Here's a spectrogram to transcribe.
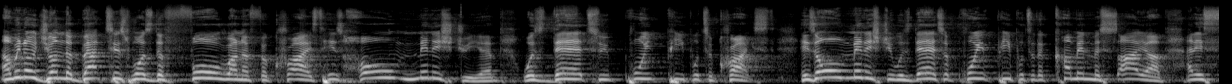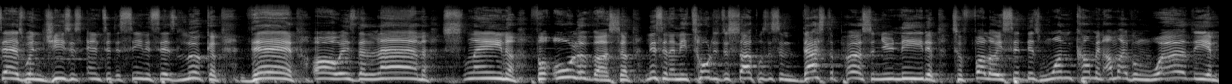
And we know John the Baptist was the forerunner for Christ. His whole ministry uh, was there to point people to Christ. His whole ministry was there to point people to the coming Messiah. And it says, when Jesus entered the scene, it says, Look, there, oh, is the lamb slain for all of us. Listen, and he told his disciples, Listen, that's the person you need to follow. He said, There's one coming. I'm not even worthy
